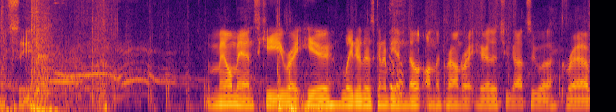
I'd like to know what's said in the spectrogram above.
let's see. The mailman's key right here. Later, there's going to be a note on the ground right here that you got to uh, grab.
